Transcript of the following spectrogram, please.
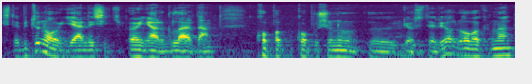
işte bütün o yerleşik ön yargılardan kopa- kopuşunu e, gösteriyor. O bakımdan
